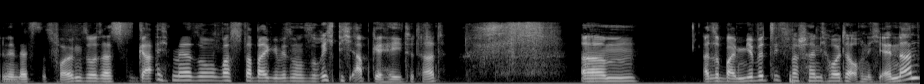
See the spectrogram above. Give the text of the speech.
In den letzten Folgen, so dass gar nicht mehr so was dabei gewesen, was so richtig abgehatet hat. Ähm, also bei mir wird sich wahrscheinlich heute auch nicht ändern.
